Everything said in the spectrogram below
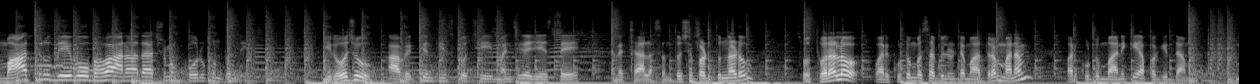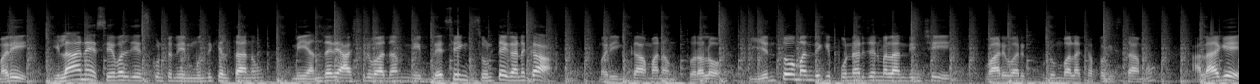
మాతృదేవోభవ అనాథాశ్రమం కోరుకుంటుంది. ఈరోజు ఆ వ్యక్తిని తీసుకొచ్చి మంచిగా చేస్తే ఆయన చాలా సంతోషపడుతున్నాడు. సో త్వరలో వారి కుటుంబ సభ్యులుంటే మాత్రం మనం వారి కుటుంబానికి అప్పగిద్దాము. మరి ఇలానే సేవలు చేసుకుంటూ నేను ముందుకెళ్తాను. మీ అందరి ఆశీర్వాదం మీ బ్లెస్సింగ్స్ ఉంటే గనక మరి ఇంకా మనం త్వరలో ఎంతో మందికి పునర్జన్మలు అందించి వారి వారి కుటుంబాలకు అప్పగిస్తాము. అలాగే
